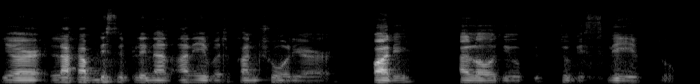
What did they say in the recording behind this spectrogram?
your lack of discipline and unable to control your body allows you to be slave to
